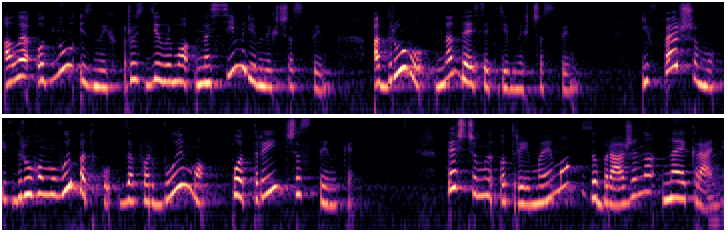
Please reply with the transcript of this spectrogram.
але одну із них розділимо на 7 рівних частин, а другу на 10 рівних частин. І в першому, і в другому випадку зафарбуємо по три частинки. Те, що ми отримаємо, зображено на екрані.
